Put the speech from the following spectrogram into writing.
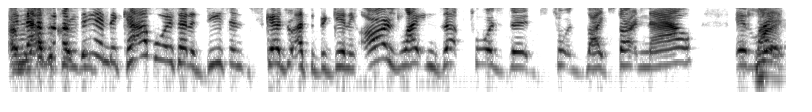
I and mean, that's a what I'm saying. The Cowboys had a decent schedule at the beginning. Ours lightens up towards the to, like starting now. It Right.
